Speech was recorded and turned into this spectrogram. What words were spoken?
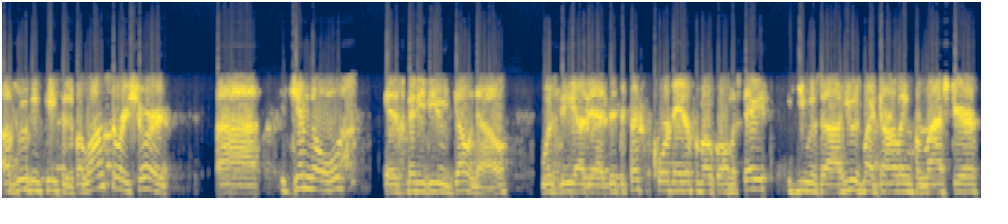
of moving pieces. But long story short, uh, Jim Knowles, as many of you don't know, was the, uh, the the defensive coordinator from Oklahoma State. He was uh, he was my darling from last year.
